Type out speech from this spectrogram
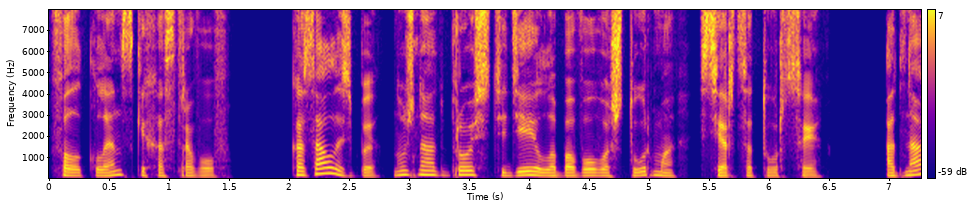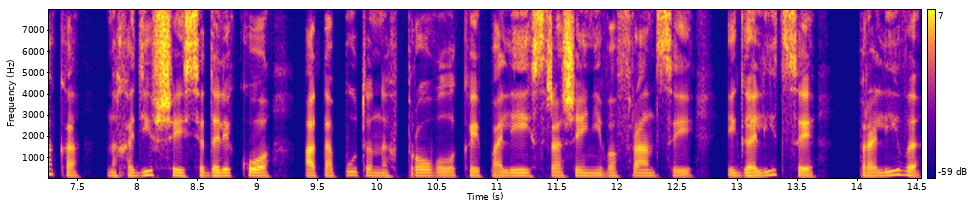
Фолклендских островов. Казалось бы, нужно отбросить идею лобового штурма сердца Турции. Однако, находившиеся далеко от опутанных проволокой полей сражений во Франции и Галиции, проливы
